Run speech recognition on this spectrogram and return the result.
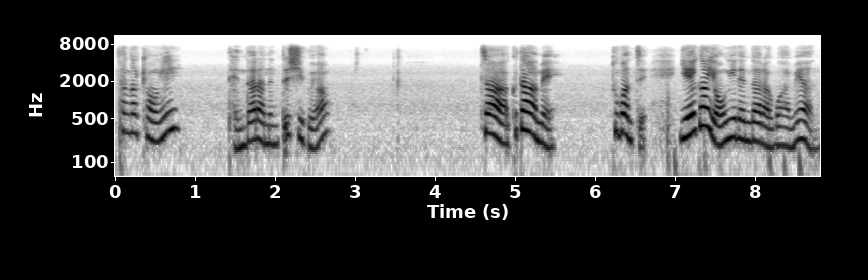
삼각형이 된다라는 뜻이고요. 자, 그 다음에 두 번째, 얘가 0이 된다라고 하면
